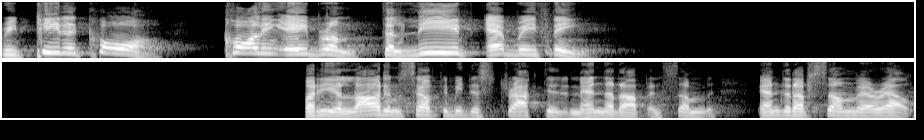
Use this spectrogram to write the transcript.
repeated call, calling Abram to leave everything. But he allowed himself to be distracted and ended up in some ended up somewhere else.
